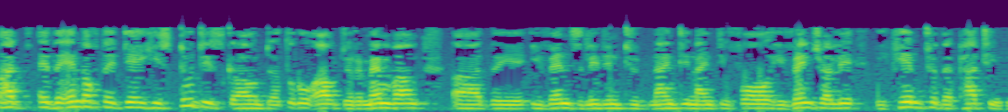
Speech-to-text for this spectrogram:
But at the end of the day, he stood his ground uh, throughout. You remember uh, the events leading to 1994. Eventually, he came to the party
